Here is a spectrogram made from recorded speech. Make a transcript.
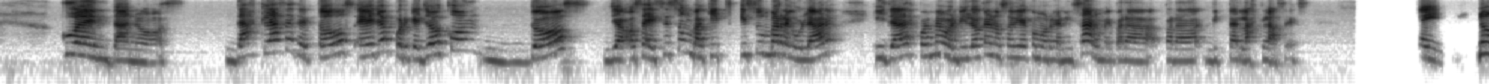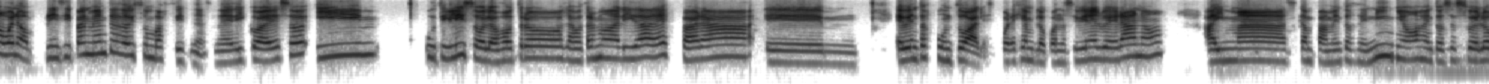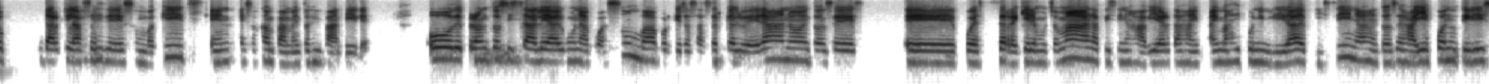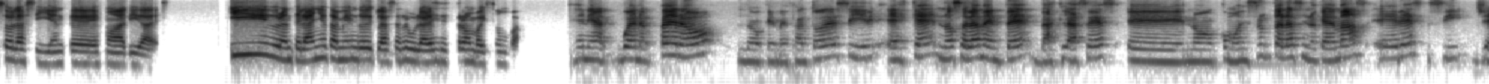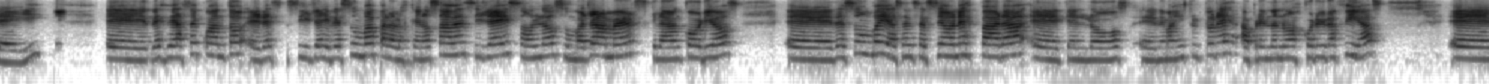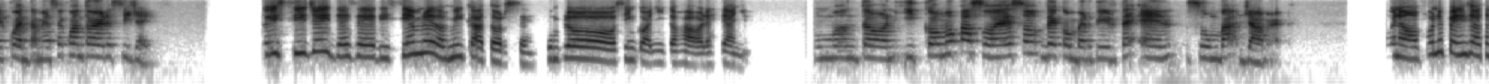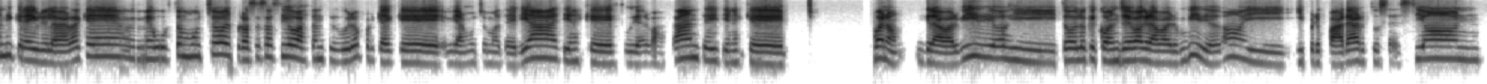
Cuéntanos, ¿das clases de todos ellos? Porque yo con dos, ya, o sea, hice Zumba Kids y Zumba regular y ya después me volví loca, no sabía cómo organizarme para, dictar las clases. No, bueno, principalmente doy Zumba Fitness, me dedico a eso y utilizo los otros, las otras modalidades para em, eventos puntuales. Por ejemplo, cuando se viene el verano, hay más campamentos de niños, entonces suelo dar clases de Zumba Kids en esos campamentos infantiles. O de pronto si sale alguna Zumba, porque ya se acerca el verano, entonces eh, pues se requiere mucho más, las piscinas abiertas, hay, hay más disponibilidad de piscinas, entonces ahí es cuando utilizo las siguientes modalidades. Y durante el año también doy clases regulares de tromba y zumba. Genial. Bueno, pero lo que me faltó decir es que no solamente das clases eh, no como instructora, sino que además eres CJ. Eh, ¿Desde hace cuánto eres CJ de Zumba? Para los que no saben, CJ son los Zumba Jammers, crean coreos eh, de Zumba y hacen sesiones para que los demás instructores aprendan nuevas coreografías. cuéntame, ¿hace cuánto eres CJ? Soy CJ desde diciembre de 2014. Cumplo cinco añitos ahora este año. Un montón. ¿Y cómo pasó eso de convertirte en Zumba Jammer? Bueno, fue una experiencia bastante increíble. La verdad que me gustó mucho. El proceso ha sido bastante duro porque hay que enviar mucho material, tienes que estudiar bastante y tienes que, bueno, grabar vídeos y todo lo que conlleva grabar un vídeo, ¿no? Y, y preparar tu sesión,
